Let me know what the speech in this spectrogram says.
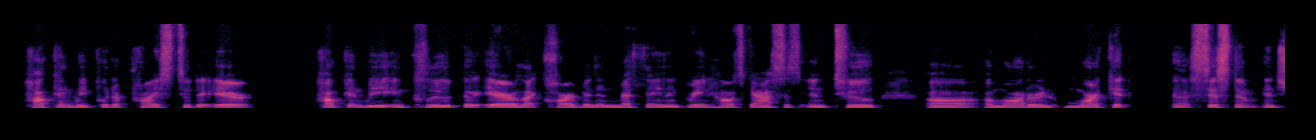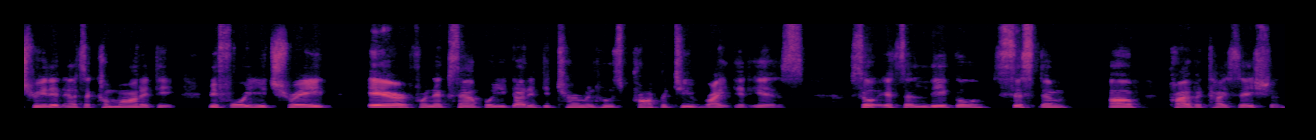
How can we put a price to the air? How can we include the air like carbon and methane and greenhouse gases into uh, a modern market uh, system and treat it as a commodity? Before you trade air, for an example, you got to determine whose property right it is. So it's a legal system of privatization.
